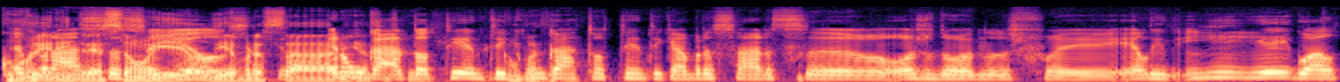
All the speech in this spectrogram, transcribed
correr em direção a ele e abraçar. Era um gato autêntico, um gato autêntico a abraçar-se aos donos. Foi, é lindo. E, e é igual.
